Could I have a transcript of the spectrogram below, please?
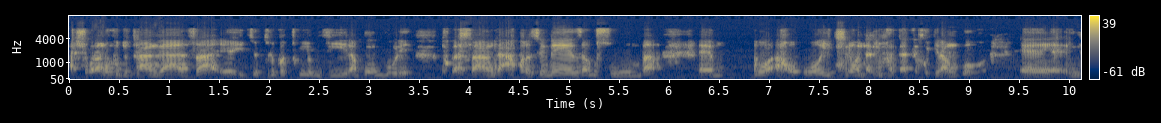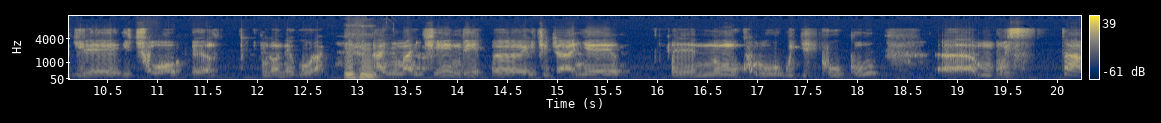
ashobora no kudutangaza eh, ibyo turi ko twiyumvira nkumbure tugasanga akoze neza gusumba eh, aho aho yicayeho nari mpagaze kugira ngo ngire icyo nonegura mm-hmm. hanyuma ikindi ikijyanye n'umukuru w'igihugu mu bisanzwe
